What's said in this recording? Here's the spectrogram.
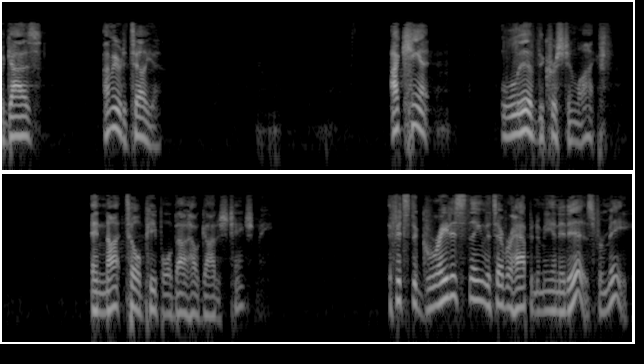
But, guys, I'm here to tell you I can't live the Christian life and not tell people about how God has changed me. If it's the greatest thing that's ever happened to me, and it is for me,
